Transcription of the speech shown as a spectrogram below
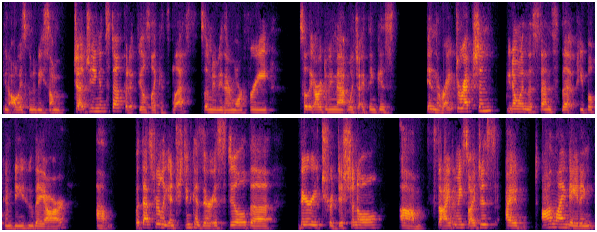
you know always going to be some judging and stuff but it feels like it's less so maybe they're more free so they are doing that which i think is in the right direction you know in the sense that people can be who they are um, but that's really interesting because there is still the very traditional um, side of me so i just i online dating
